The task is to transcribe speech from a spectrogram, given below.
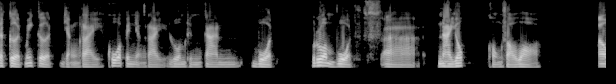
จะเกิดไม่เกิดอย่างไรขั้วเป็นอย่างไร รวมถึงการโหวตร่วมโหวตนายกของสวเอา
